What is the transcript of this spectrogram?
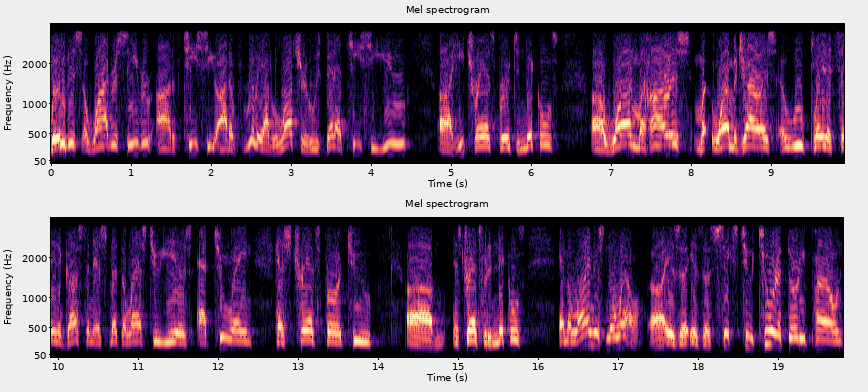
Davis, a wide receiver out of TCU, out of really out of Lutcher, who's been at TCU. Uh, he transferred to Nicholls. Uh, Juan Majares, Juan Majares, who played at St. Augustine, has spent the last two years at Tulane, has transferred to um, has transferred to Nicholls. And Linus Noel uh, is a is a 6'2", 230 pound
